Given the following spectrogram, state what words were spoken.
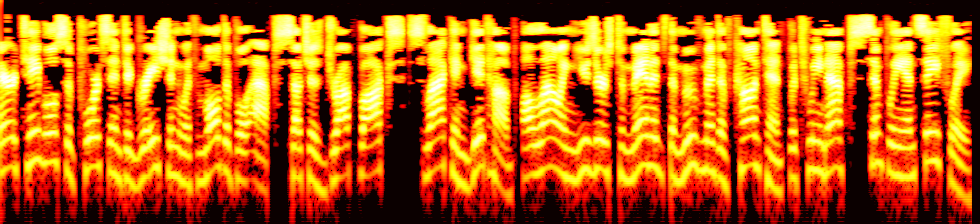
Airtable supports integration with multiple apps such as Dropbox, Slack and GitHub, allowing users to manage the movement of content between apps simply and safely.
